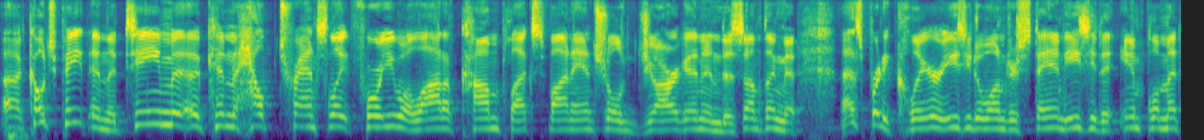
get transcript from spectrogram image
Uh, Coach Pete and the team uh, can help translate for you a lot of complex financial jargon into something that that's pretty clear, easy to understand, easy to implement.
